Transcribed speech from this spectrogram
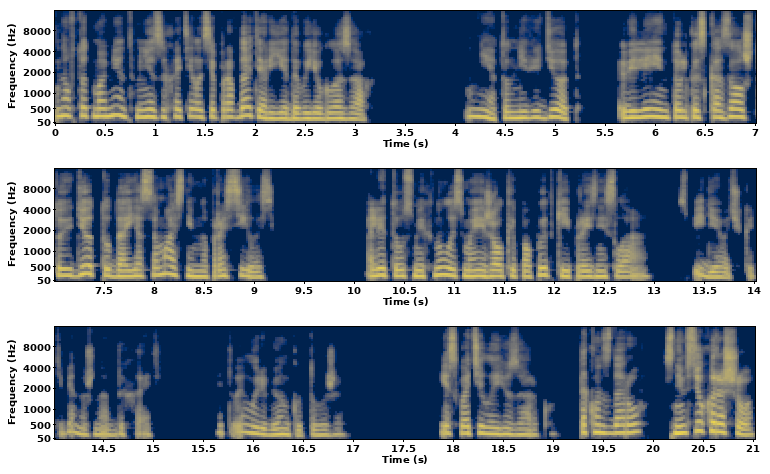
Но в тот момент мне захотелось оправдать Арьеда в ее глазах. Нет, он не ведет. Вилейн только сказал, что идет туда, я сама с ним напросилась. Лето усмехнулась моей жалкой попытке и произнесла. «Спи, девочка, тебе нужно отдыхать». И твоему ребенку тоже. Я схватила ее за руку. Так он здоров? С ним все хорошо?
